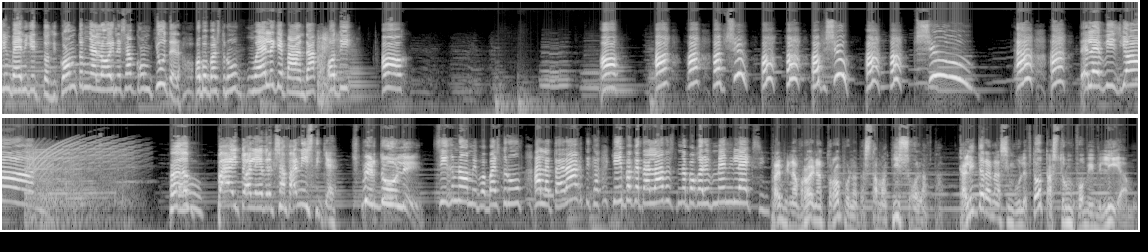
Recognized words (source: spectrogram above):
συμβαίνει γιατί το δικό μου το μυαλό είναι σαν κομπιούτερ. Ο Παπαστρούφ μου έλεγε πάντα ότι. Αχ. Α, α, α, αψού, α, α, αψού, α, α, ψού. Α, α, τελεβιζιόν. Α, πάει το αλεύρι, εξαφανίστηκε. Σπιρτούλη! Συγγνώμη, Παπαστρούφ, αλλά ταράχτηκα και είπα κατά λάθο την απαγορευμένη λέξη. Πρέπει να βρω έναν τρόπο να τα σταματήσω όλα αυτά. Καλύτερα να συμβουλευτώ τα στρουμφοβιβλία μου.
